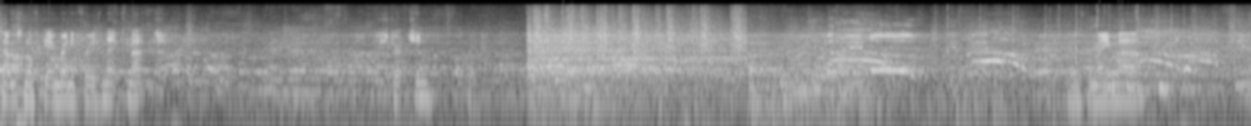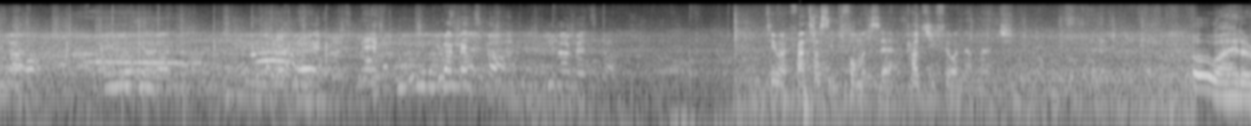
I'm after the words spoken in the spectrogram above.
Samsonov getting ready for his next match. Stretching. There's the main man. Timo, fantastic performance there. How did you feel in that match? Oh, I had a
